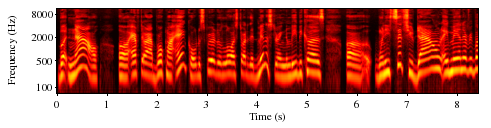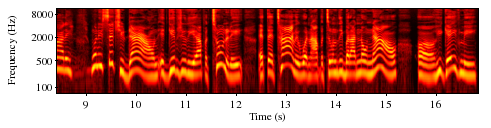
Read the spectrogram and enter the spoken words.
But now, uh, after I broke my ankle, the Spirit of the Lord started administering to me because uh, when He sits you down, amen, everybody, when He sits you down, it gives you the opportunity. At that time, it wasn't an opportunity, but I know now uh, He gave me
